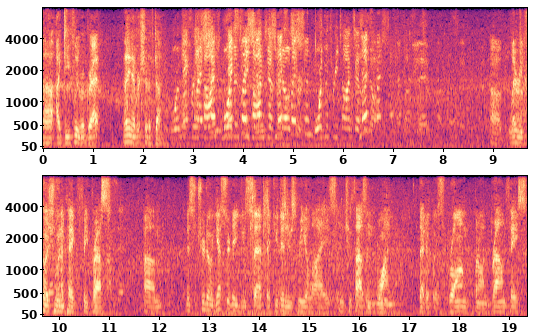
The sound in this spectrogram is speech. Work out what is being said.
I deeply regret and I never should have done. More than Next three question. times? More Next than three question. times, yes or Next no, question. sir? More than three times, yes Next or no? Question. Uh, Larry Kusch, Winnipeg Free Press. Um, Mr. Trudeau, yesterday you said that you didn't realize in 2001 that it was wrong to put on brown face,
